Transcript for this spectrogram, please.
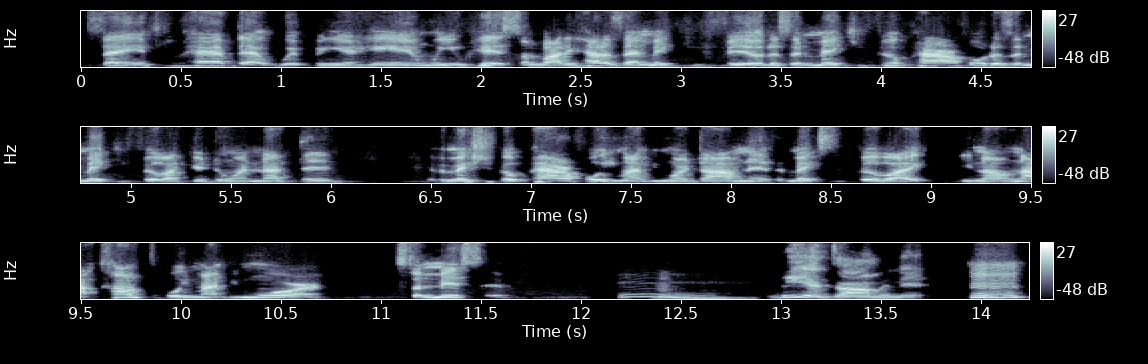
Say if you have that whip in your hand, when you hit somebody, how does that make you feel? Does it make you feel powerful? Does it make you feel like you're doing nothing? If it makes you feel powerful, you might be more dominant. If it makes you feel like, you know, not comfortable, you might be more submissive. Mm. Be a dominant. Mhm.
